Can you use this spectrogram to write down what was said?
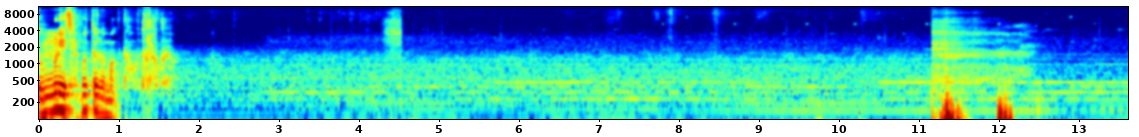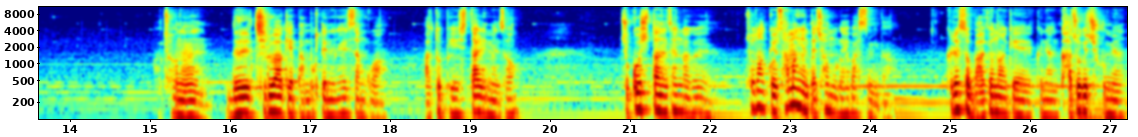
눈물이 제멋대로 막 나오 늘 지루하게 반복되는 일상과 아토피에 시달리면서 죽고 싶다는 생각을 초등학교 3학년 때 처음으로 해봤습니다. 그래서 막연하게 그냥 가족이 죽으면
